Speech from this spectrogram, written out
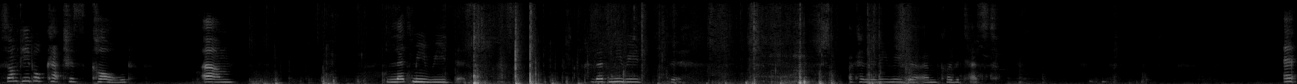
some people catches cold. Um, let me read this. Let me read this. Okay, let me read the um, COVID test. N-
